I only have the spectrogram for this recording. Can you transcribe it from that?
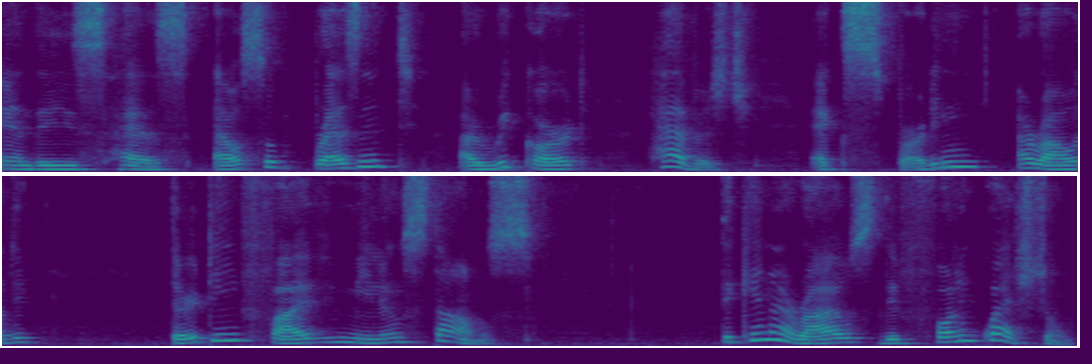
and this has also present a record harvest, exporting around 35 million tons. They can arouse the following question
